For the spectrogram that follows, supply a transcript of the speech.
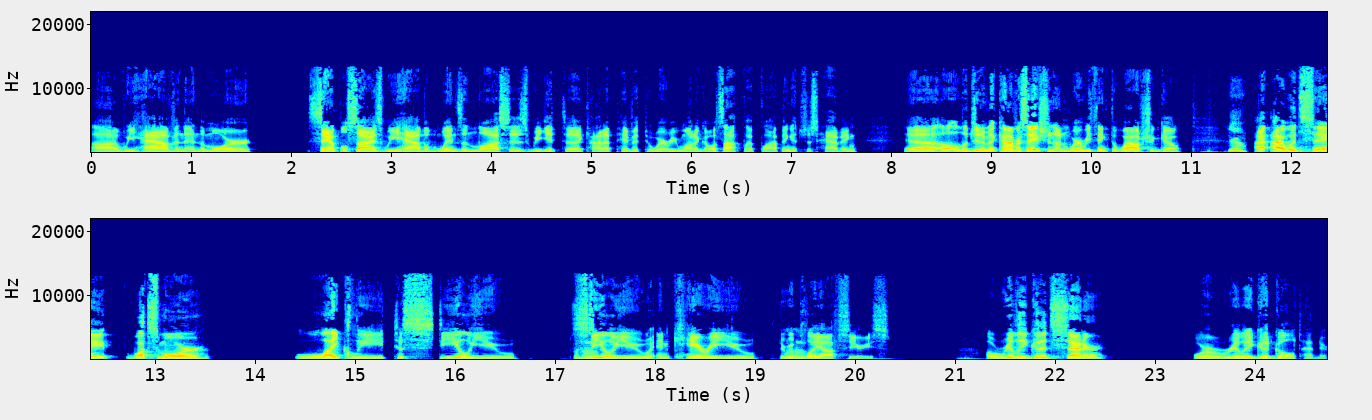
uh, we have, and, and the more sample size we have of wins and losses, we get to kind of pivot to where we want to go. It's not flip flopping; it's just having uh, a, legitimate conversation on where we think the Wild should go. Yeah. I, I would say what's more likely to steal you, mm-hmm. steal you, and carry you through a mm-hmm. playoff series? A really good center or a really good goaltender?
